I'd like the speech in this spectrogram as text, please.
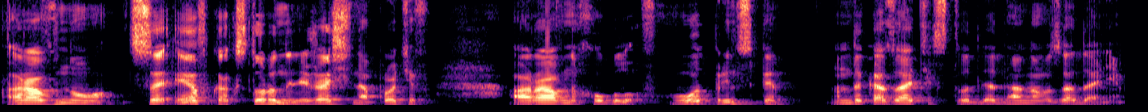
равно CF как стороны, лежащие напротив равных углов. Вот, в принципе, доказательство для данного задания.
